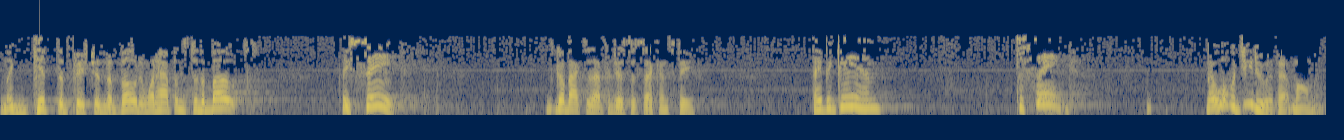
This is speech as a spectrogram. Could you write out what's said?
And they get the fish in the boat, and what happens to the boat? They sink. Let's go back to that for just a second, Steve. They began to sink. Now, what would you do at that moment?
